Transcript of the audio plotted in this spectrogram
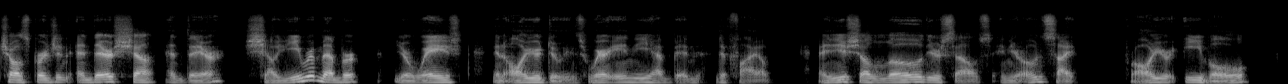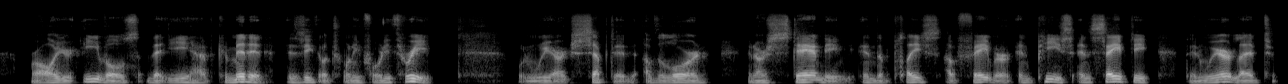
charles spurgeon and there shall and there shall ye remember your ways and all your doings wherein ye have been defiled and you shall loathe yourselves in your own sight for all your evil for all your evils that ye have committed. Ezekiel 20 43. When we are accepted of the Lord and are standing in the place of favor and peace and safety, then we are led to,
